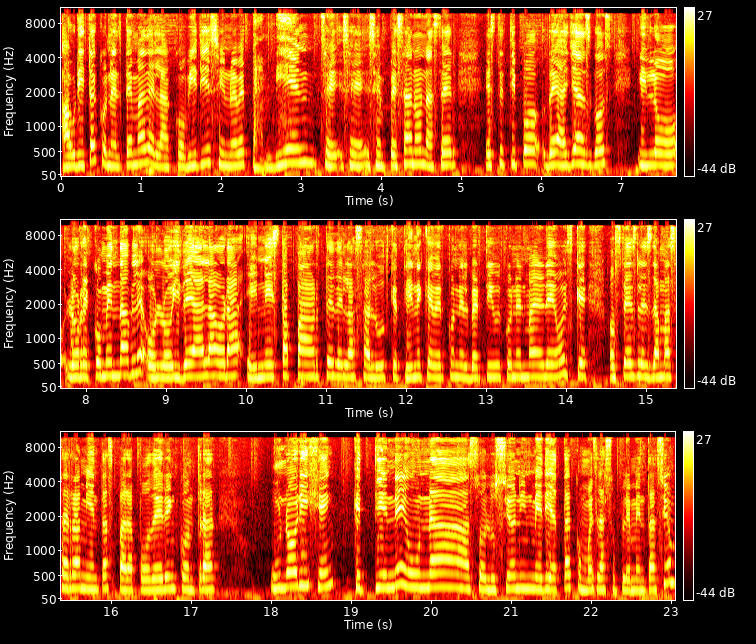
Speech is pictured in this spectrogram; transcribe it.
ahorita con el tema de la COVID-19 también se, se- se empezaron a hacer este tipo de hallazgos y lo, lo recomendable o lo ideal ahora en esta parte de la salud que tiene que ver con el vértigo y con el mareo es que a ustedes les da más herramientas para poder encontrar un origen que tiene una solución inmediata como es la suplementación,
